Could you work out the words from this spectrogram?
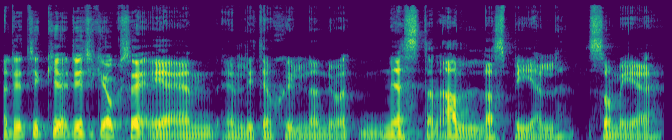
Ja, det, tycker, det tycker jag också är en, en liten skillnad nu. Att nästan alla spel som är,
